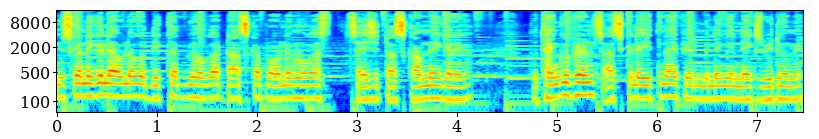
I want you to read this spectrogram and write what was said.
यूज़ करने के लिए आप लोगों को दिक्कत भी होगा टास्क का प्रॉब्लम होगा, सही से टास्क काम नहीं करेगा। तो थैंक यू फ्रेंड्स आज के लिए इतना ही, फिर मिलेंगे नेक्स्ट वीडियो में।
